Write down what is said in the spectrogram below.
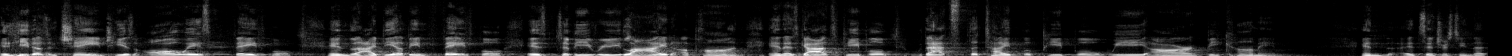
And he doesn't change. He is always faithful. And the idea of being faithful is to be relied upon. And as God's people, that's the type of people we are becoming. And it's interesting that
